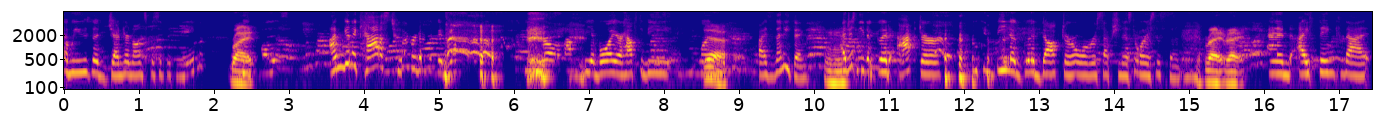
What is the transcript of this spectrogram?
and we use a gender non-specific name Right. because i'm going to cast whoever does a good job girl have to be a boy or have to be one Yeah. As anything Mhm. i just need a good actor who can be a good doctor or receptionist or assistant right. Right. and i think that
